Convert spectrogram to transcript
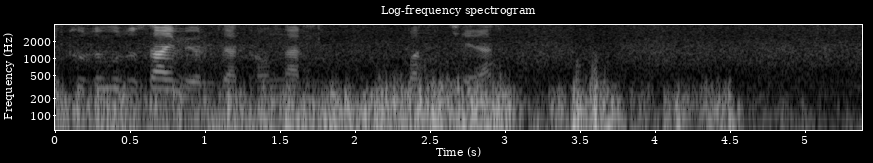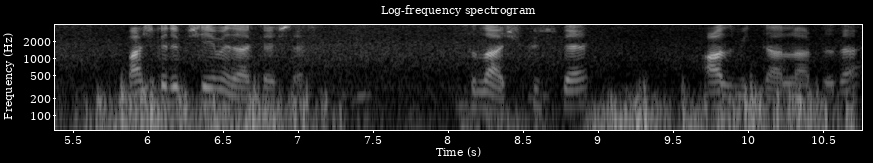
bu tuzumuzu saymıyorum zaten onlar basit şeyler. Başka da bir şey yemedi arkadaşlar. Slash, küspe az miktarlarda da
